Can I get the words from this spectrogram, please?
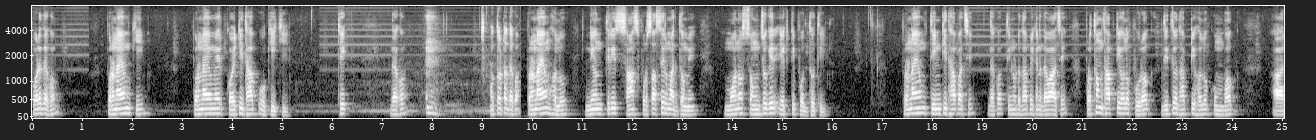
পরে দেখো প্রাণায়াম কি? প্রাণায়ামের কয়টি ধাপ ও কি কি? ঠিক? দেখো। উত্তরটা দেখো। প্রাণায়াম হলো নিয়ন্ত্রিত শ্বাস প্রশ্বাসের মাধ্যমে মনসংযোগের একটি পদ্ধতি। প্রাণায়াম তিনটি ধাপ আছে। দেখো, তিনটা ধাপ এখানে দেওয়া আছে। প্রথম ধাপটি হলো পূরক, দ্বিতীয় ধাপটি হলো কুম্ভক, আর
